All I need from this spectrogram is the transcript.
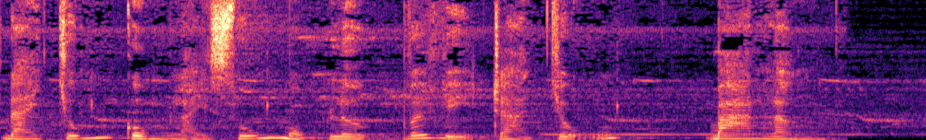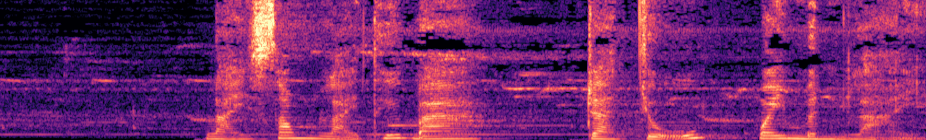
Đại chúng cùng lại xuống một lượt với vị trà chủ ba lần. Lại xong lại thứ ba trà chủ quay mình lại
